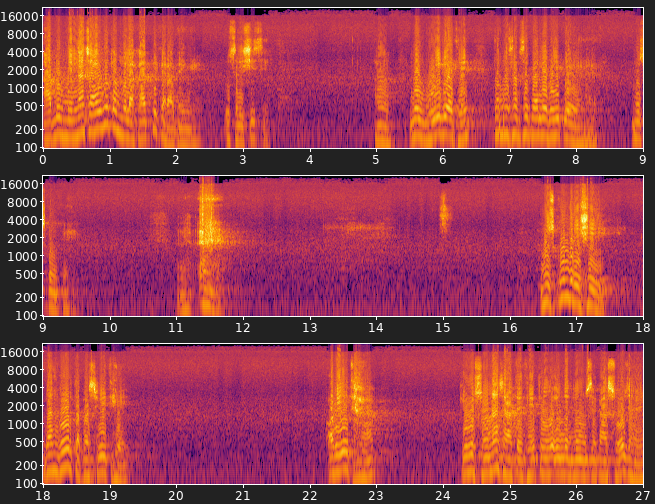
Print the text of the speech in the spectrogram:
आप लोग मिलना चाहोगे तो मुलाकात भी करा देंगे उस ऋषि से। हाँ लोग भूल गए थे तो मैं सबसे पहले वही पेड़ है मुचकुंद के। मुचकुंद ऋषि, गंगोर तपस्वी थे। और ये था कि वो सोना चाहते थे तो इंद्र ने उनसे कहा, सो जाए,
